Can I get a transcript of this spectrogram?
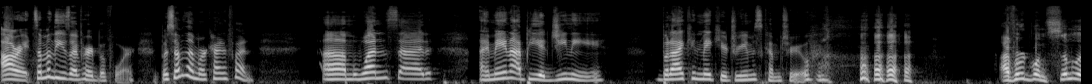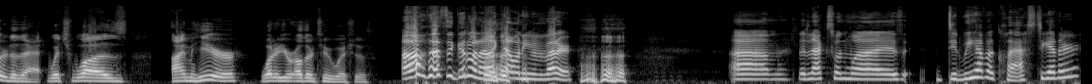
All right, some of these I've heard before, but some of them were kind of fun. Um, one said, "I may not be a genie, but I can make your dreams come true." I've heard one similar to that, which was I'm here. What are your other two wishes? oh, that's a good one. I like that one even better. Um, the next one was, "Did we have a class together?"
